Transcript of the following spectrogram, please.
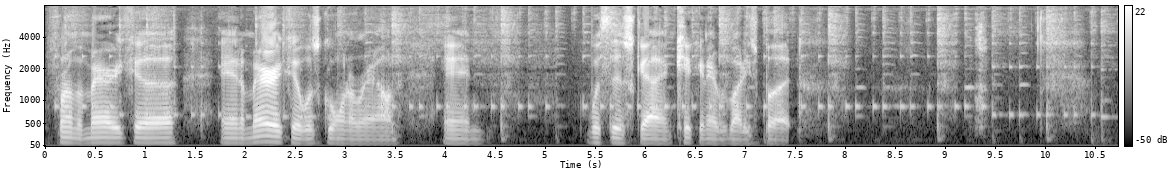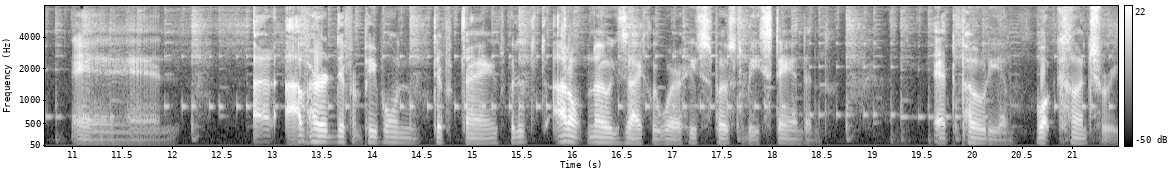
from America, and America was going around and with this guy and kicking everybody's butt. And I, I've heard different people and different things, but it's, I don't know exactly where he's supposed to be standing at the podium. What country?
